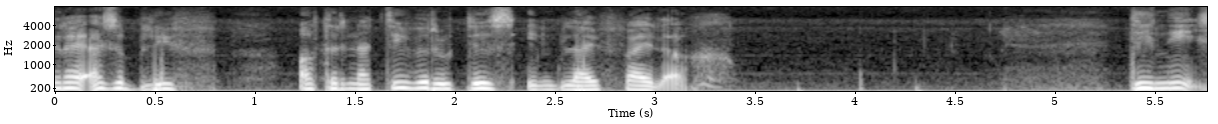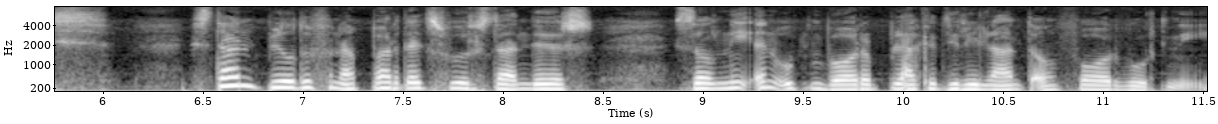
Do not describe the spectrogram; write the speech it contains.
Kry asjeblief alternatieve routes en blijf veilig. Die Nies Standbeelde van apartheidsvoorstanders sal nie in openbare plekke dier die land aanvaar word nie,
